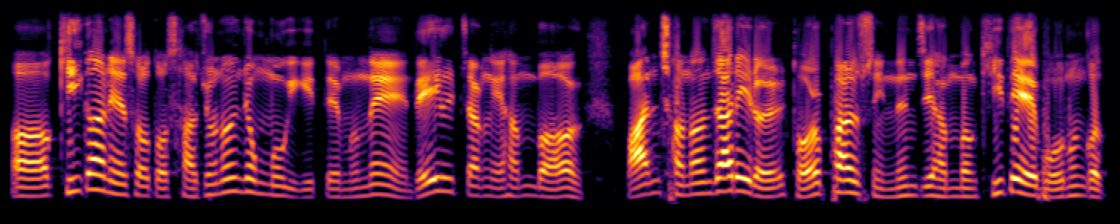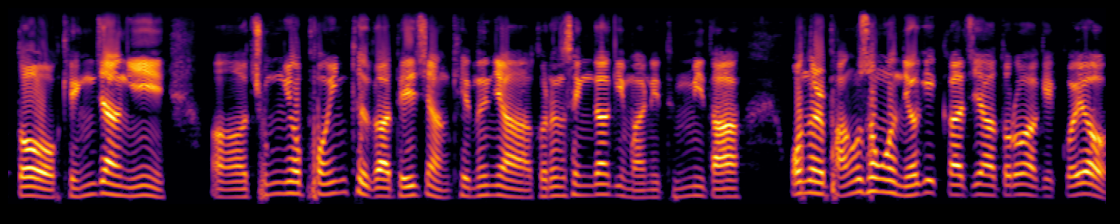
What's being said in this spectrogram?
어, 기관에서도 사주는 종목이기 때문에 내일장에 한번 11,000원짜리를 돌파할 수 있는지 한번 기대해 보는 것도 굉장히 어, 중요 포인트가 되지 않겠느냐 그런 생각이 많이 듭니다. 오늘 방송은 여기까지 하도록 하겠고요.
